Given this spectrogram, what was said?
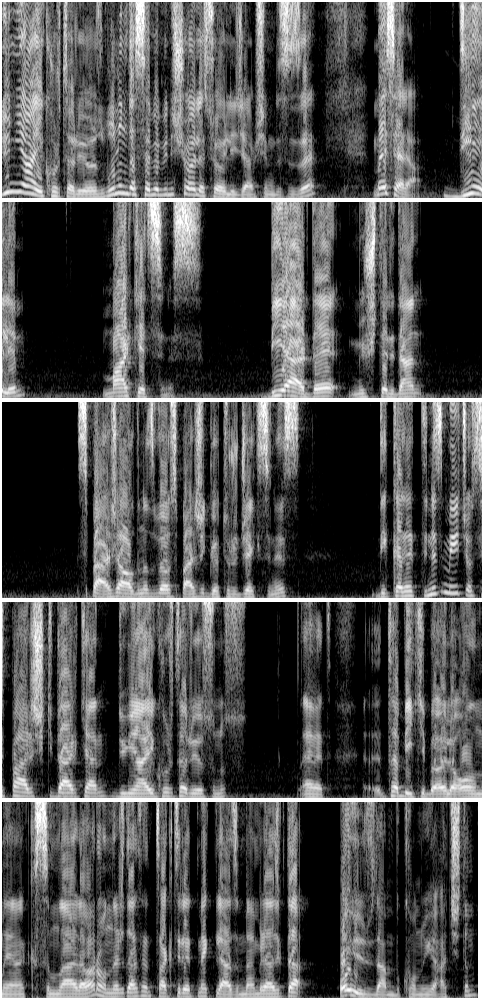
dünyayı kurtarıyoruz. Bunun da sebebini şöyle söyleyeceğim şimdi size. Mesela diyelim marketsiniz. Bir yerde müşteriden sipariş aldınız ve o siparişi götüreceksiniz. Dikkat ettiniz mi hiç o sipariş giderken dünyayı kurtarıyorsunuz? Evet. E, tabii ki böyle olmayan kısımlar da var. Onları zaten takdir etmek lazım. Ben birazcık da o yüzden bu konuyu açtım.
